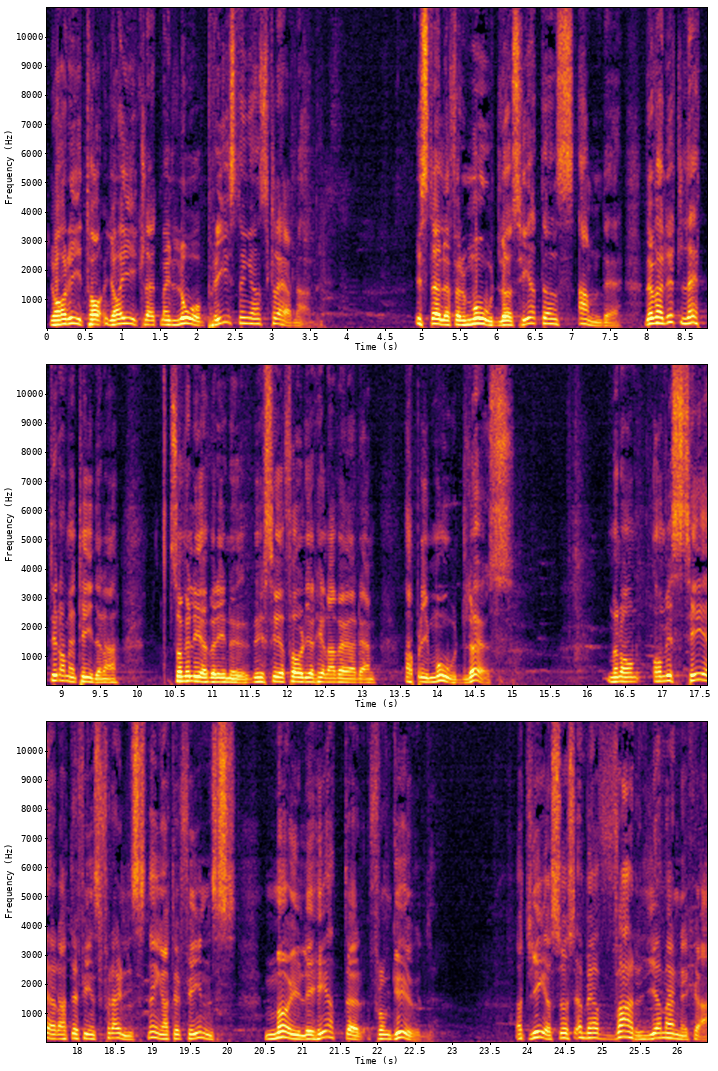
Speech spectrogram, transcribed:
Jag har, ita, jag har iklätt mig lovprisningens klädnad istället för modlöshetens ande. Det är väldigt lätt i de här tiderna som vi lever i nu, vi ser, följer hela världen, att bli modlös. Men om, om vi ser att det finns frälsning, att det finns möjligheter från Gud, att Jesus är med varje människa,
